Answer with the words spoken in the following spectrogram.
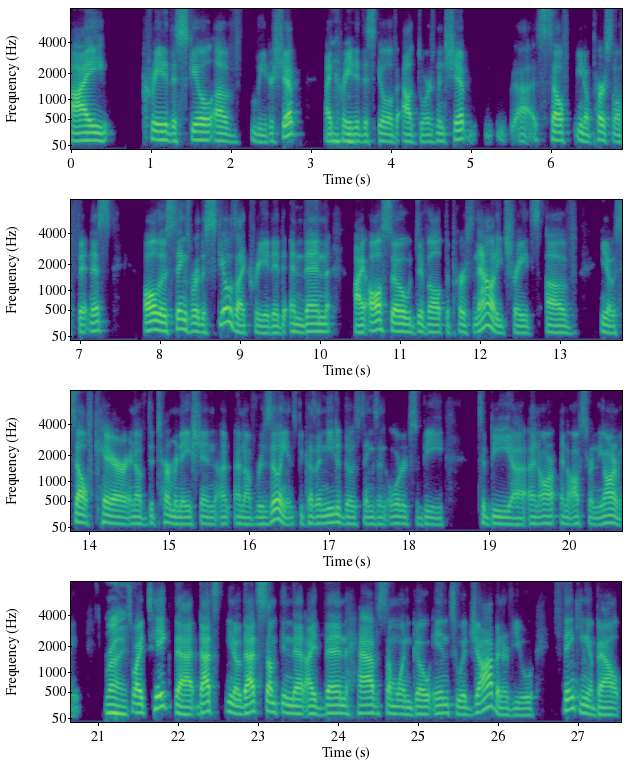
I created the skill of leadership I mm-hmm. created the skill of outdoorsmanship, uh, self, you know, personal fitness. All those things were the skills I created, and then I also developed the personality traits of you know self care and of determination and, and, of resilience because I needed those things in order to be to be uh, an an officer in the army. Right. So I take that. That's you know that's something that I then have someone go into a job interview thinking about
